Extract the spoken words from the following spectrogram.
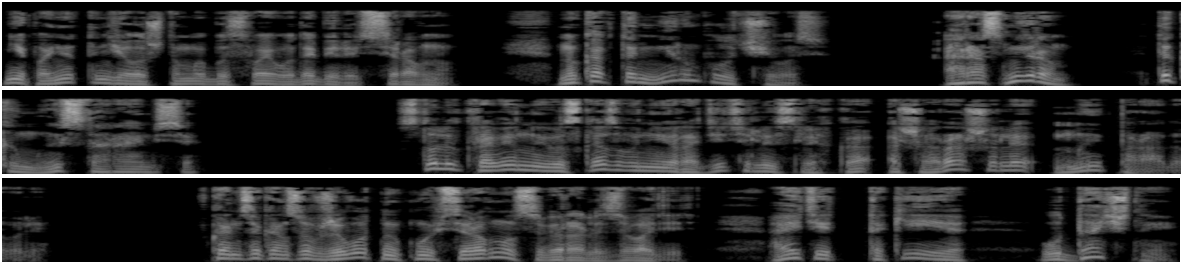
Непонятное дело, что мы бы своего добились все равно. Но как-то миром получилось. А раз миром, так и мы стараемся. Столь откровенные высказывания родителей слегка ошарашили, но и порадовали. В конце концов, животных мы все равно собирались заводить, а эти такие удачные.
